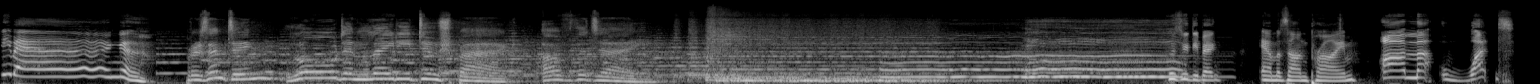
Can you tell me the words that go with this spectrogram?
D-Bang! Presenting Lord and Lady Douchebag of the Day. Who's your D-bag? Amazon Prime. Um, what?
